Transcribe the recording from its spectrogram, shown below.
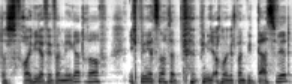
das freue ich mich auf jeden Fall mega drauf. Ich bin jetzt noch, da bin ich auch mal gespannt, wie das wird.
